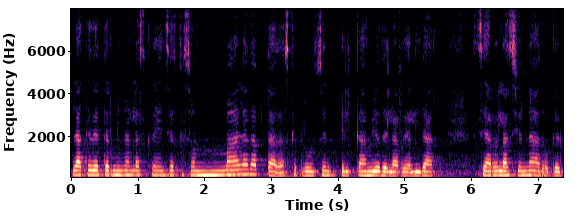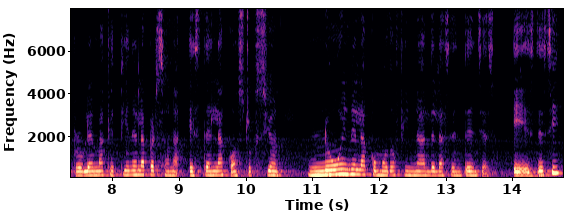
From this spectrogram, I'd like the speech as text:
la que determinan las creencias que son mal adaptadas, que producen el cambio de la realidad se ha relacionado que el problema que tiene la persona está en la construcción, no en el acomodo final de las sentencias. Es decir,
